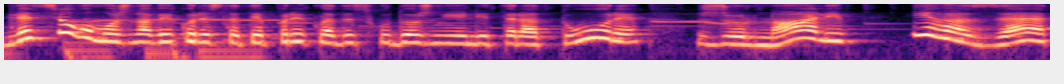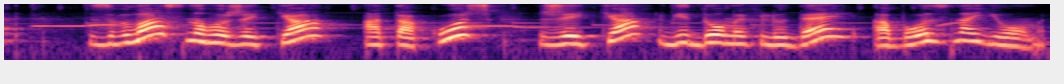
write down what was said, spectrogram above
Для цього можна використати приклади з художньої літератури, журналів і газет, з власного життя, а також життя відомих людей або знайомих.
